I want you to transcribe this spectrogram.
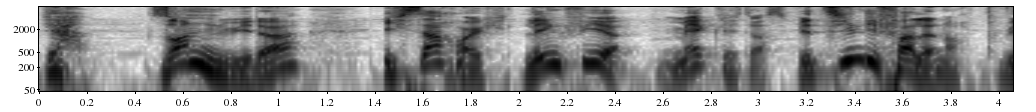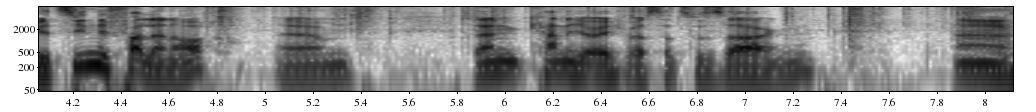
ja, Sonnen wieder. Ich sag euch, Link 4, merkt euch das. Wir ziehen die Falle noch. Wir ziehen die Falle noch. Ähm, dann kann ich euch was dazu sagen. Äh,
